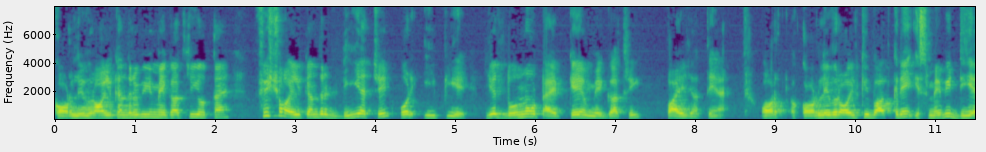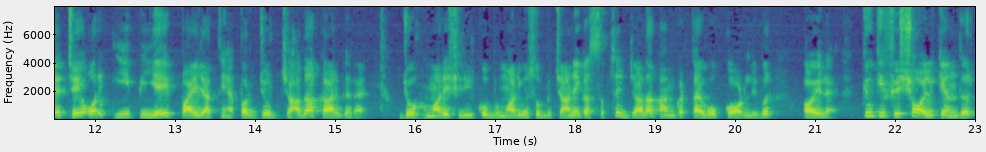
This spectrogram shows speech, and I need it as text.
कॉड लिवर ऑयल के अंदर भी अमेगा थ्री होता है, फ़िश ऑयल के अंदर डी एच ए और ई पी ए ये दोनों टाइप के अमेगा थ्री पाए जाते हैं। और कॉड लिवर ऑयल की बात करें, इसमें भी डी एच ए और ई पी ए पाए जाते हैं। पर जो ज़्यादा कारगर है, जो हमारे शरीर को बीमारियों से बचाने का सबसे ज़्यादा काम करता है, वो कॉड लिवर ऑयल है। क्योंकि फ़िश ऑयल के अंदर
